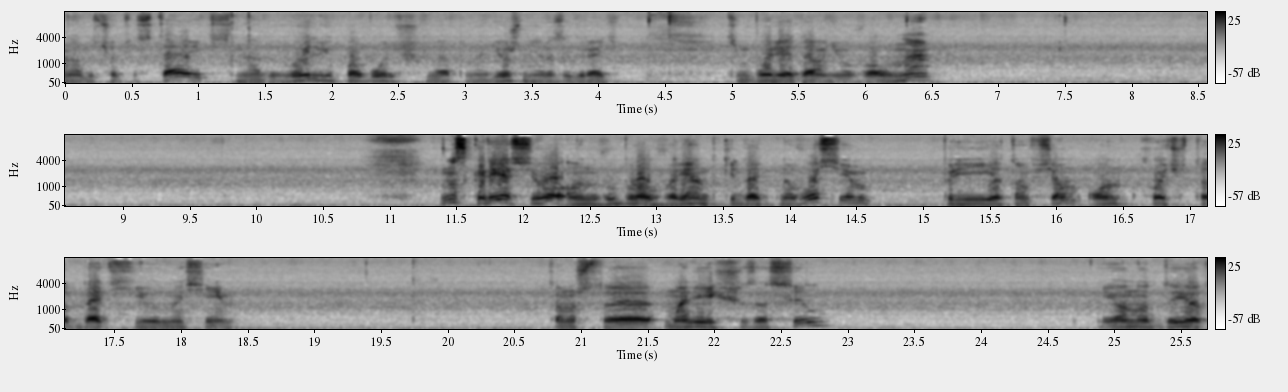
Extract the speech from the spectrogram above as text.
надо что-то ставить, надо волю побольше, да, понадежнее разыграть. Тем более, да, у него волна. Но, скорее всего, он выбрал вариант кидать на 8. При этом всем он хочет отдать хил на 7. Потому что малейший засыл, и он отдает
